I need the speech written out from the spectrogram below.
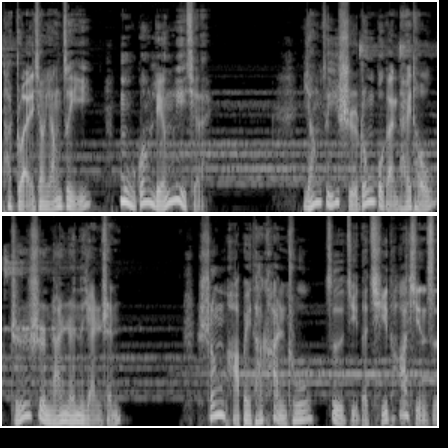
他转向杨子怡，目光凌厉起来。杨子怡始终不敢抬头直视男人的眼神，生怕被他看出自己的其他心思。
